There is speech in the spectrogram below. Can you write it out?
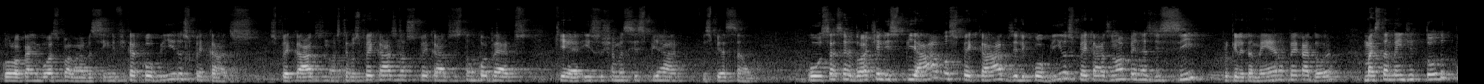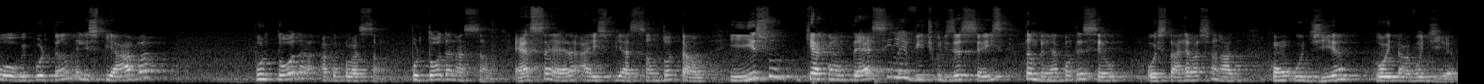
colocar em boas palavras, significa cobrir os pecados. Os pecados, nós temos pecados, nossos pecados estão cobertos, que é, isso chama-se espiar, expiação. O sacerdote ele espiava os pecados, ele cobria os pecados não apenas de si, porque ele também era um pecador, mas também de todo o povo, e portanto ele espiava por toda a população por toda a nação. Essa era a expiação total. E isso que acontece em Levítico 16 também aconteceu ou está relacionado com o dia, o oitavo dia.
